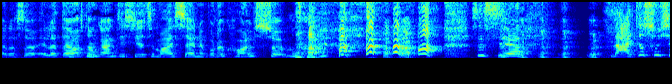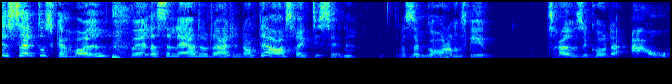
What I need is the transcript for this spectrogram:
Er der så, eller der er også nogle gange, de siger til mig, Sanne, vil du ikke holde sømmet? så siger jeg, nej, det synes jeg selv, du skal holde, for ellers så laver du det aldrig. Nå, men det er også rigtigt, Sanne. Og så går der måske 30 sekunder, au.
